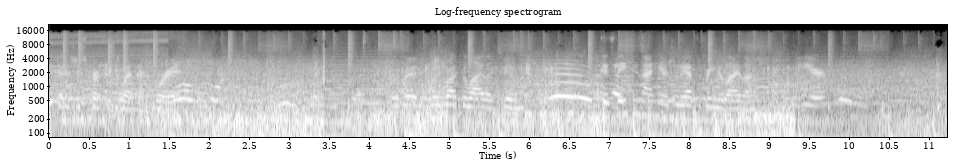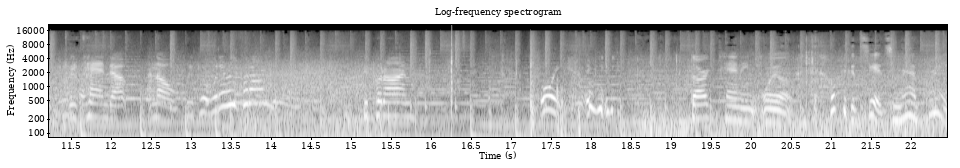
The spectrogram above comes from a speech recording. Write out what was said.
It was just perfect weather for it. We brought Delilah too. Because Stacy's not here, so we have to bring Delilah. We're here. We tanned up. No, we put, what did we put on? We put on Oi. dark tanning oil. I hope you could see it. It's mad bright.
